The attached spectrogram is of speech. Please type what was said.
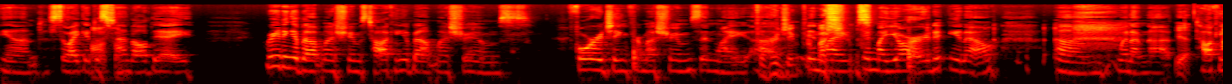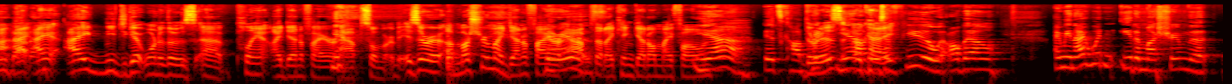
and so I get to spend all day reading about mushrooms, talking about mushrooms, foraging for mushrooms in my uh, foraging in mushrooms. my in my yard. You know. Um, when I'm not yeah. talking about I, I, I, need to get one of those uh, plant identifier yeah. apps somewhere. Is there a mushroom identifier app that I can get on my phone? Yeah, it's called. There is. Yeah, okay. there's a few. Although, I mean, I wouldn't eat a mushroom that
